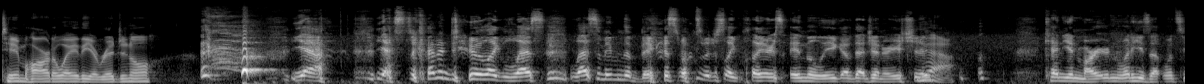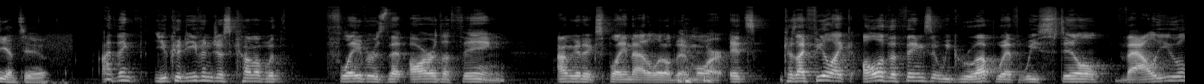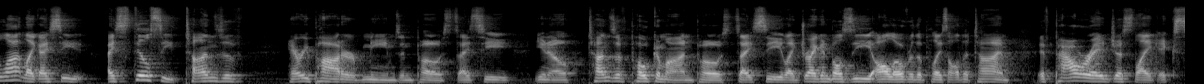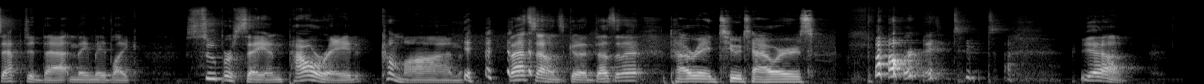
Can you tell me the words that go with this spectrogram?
Tim Hardaway, the original. Yeah. Yes, to kind of do like less, less of even the biggest ones, but just like players in the league of that generation. Yeah. Kenyon Martin, what he's up, what's he up to? I think you could even just come up with flavors that are the thing. I'm going to explain that a little bit more. it's because I feel like all of the things that we grew up with, we still value a lot. Like I see, I still see tons of Harry Potter memes and posts. I see, you know, tons of Pokemon posts. I see like Dragon Ball Z all over the place all the time. If Powerade just like accepted that and they made like Super Saiyan Powerade, come on. that sounds good, doesn't it? Powerade Two Towers. Powerade. 2 yeah.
